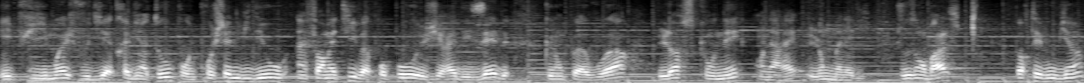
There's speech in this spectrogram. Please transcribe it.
Et puis moi, je vous dis à très bientôt pour une prochaine vidéo informative à propos, des aides que l'on peut avoir lorsqu'on est en arrêt longue maladie. Je vous embrasse, portez-vous bien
